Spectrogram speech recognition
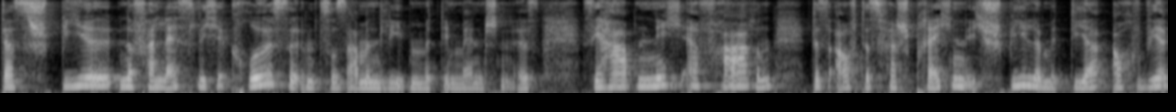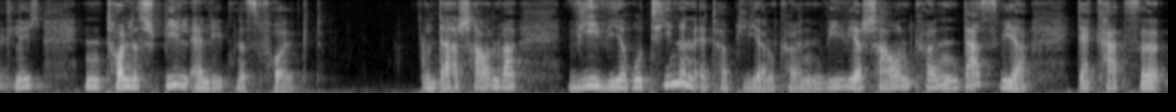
dass Spiel eine verlässliche Größe im Zusammenleben mit dem Menschen ist. Sie haben nicht erfahren, dass auf das Versprechen, ich spiele mit dir, auch wirklich ein tolles Spielerlebnis folgt. Und da schauen wir, wie wir Routinen etablieren können, wie wir schauen können, dass wir der Katze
